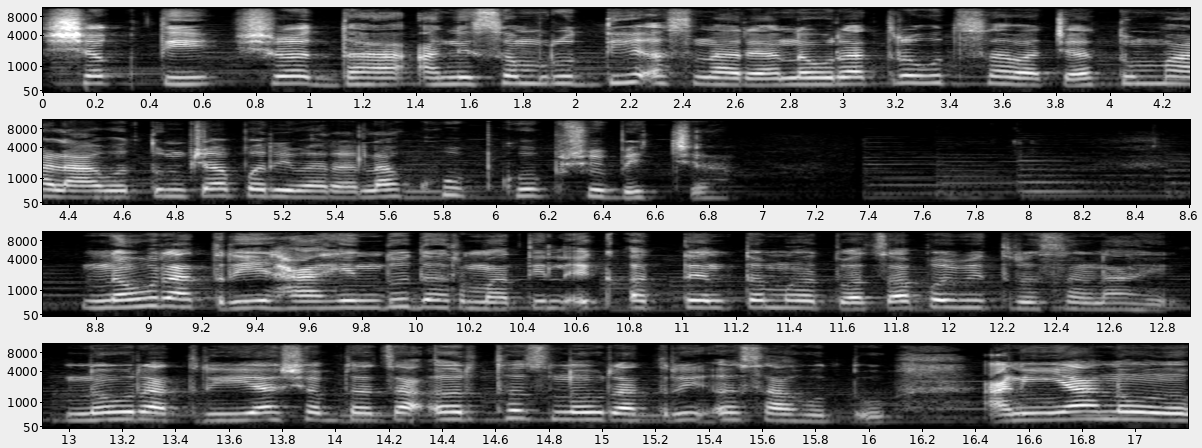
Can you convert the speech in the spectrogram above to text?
शक्ती श्रद्धा आणि समृद्धी असणाऱ्या नवरात्र उत्सवाच्या तुम्हाला व तुमच्या परिवाराला खूप खूप शुभेच्छा. नवरात्री हा हिंदू धर्मातील एक अत्यंत महत्त्वाचा पवित्र सण आहे. नवरात्री या शब्दाचा अर्थच नवरात्री असा होतो आणि या नऊ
